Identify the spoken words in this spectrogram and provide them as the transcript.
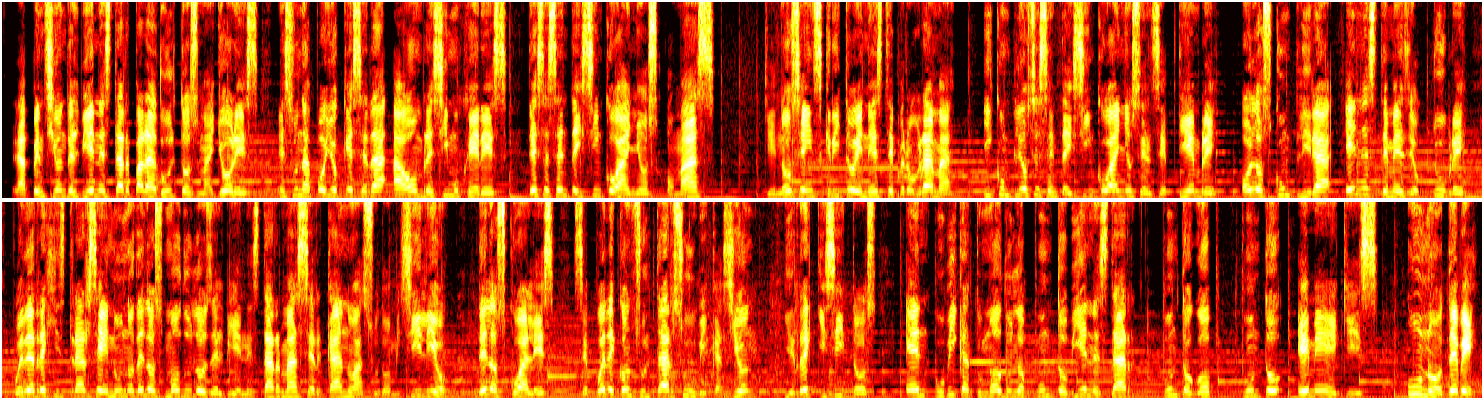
La pensión del bienestar para adultos mayores es un apoyo que se da a hombres y mujeres de 65 años o más. Quien no se ha inscrito en este programa y cumplió 65 años en septiembre o los cumplirá en este mes de octubre, puede registrarse en uno de los módulos del bienestar más cercano a su domicilio, de los cuales se puede consultar su ubicación y requisitos en ubicatumódulo.bienestar.gov.mx 1TV.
